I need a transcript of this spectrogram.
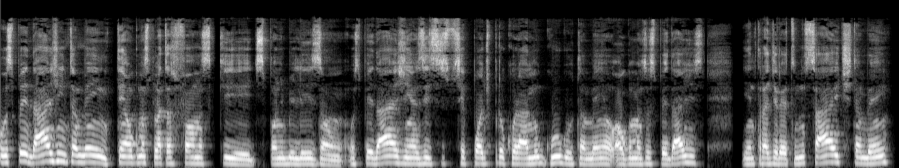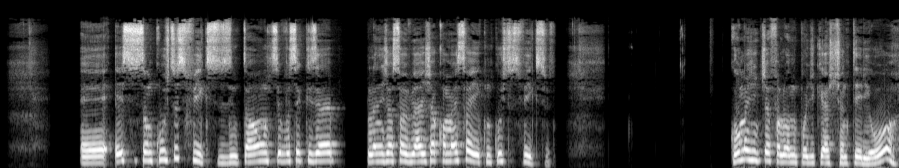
Hospedagem também tem algumas plataformas que disponibilizam hospedagem. Às vezes você pode procurar no Google também algumas hospedagens e entrar direto no site também. É, esses são custos fixos. Então, se você quiser planejar sua viagem, já começa aí com custos fixos. Como a gente já falou no podcast anterior,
